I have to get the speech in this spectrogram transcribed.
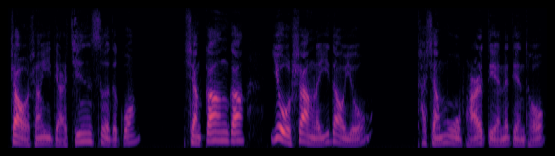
照上一点金色的光，像刚刚又上了一道油。他向木牌点了点头，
